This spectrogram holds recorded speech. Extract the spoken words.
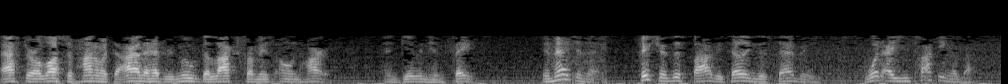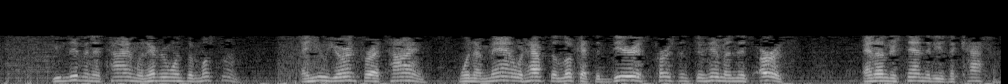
after Allah subhanahu wa ta'ala had removed the locks from his own heart and given him faith. Imagine that. Picture this Sahabi telling this Tabi, what are you talking about? You live in a time when everyone's a Muslim, and you yearn for a time when a man would have to look at the dearest person to him on this earth and understand that he's a kafir.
